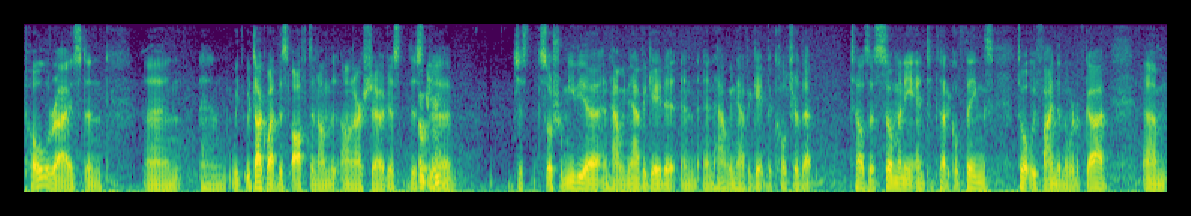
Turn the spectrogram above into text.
polarized and and and we, we talk about this often on the on our show just this okay. the just social media and how we navigate it and and how we navigate the culture that tells us so many antithetical things to what we find in the word of god um,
